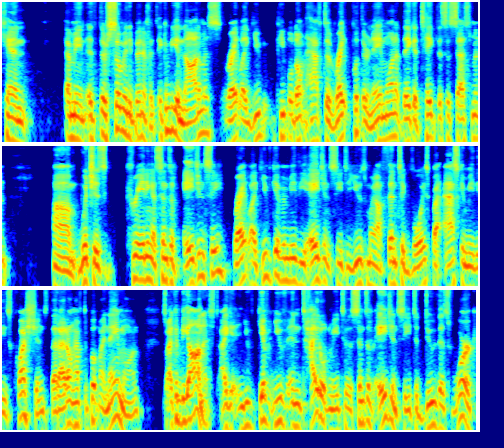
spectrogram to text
can i mean it, there's so many benefits. It can be anonymous right? Like you people don't have to write put their name on it. They could take this assessment um, which is creating a sense of agency right? Like you've given me the agency to use my authentic voice by asking me these questions that i don't have to put my name on so i can be honest. I get you've given you've entitled me to a sense of agency to do this work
